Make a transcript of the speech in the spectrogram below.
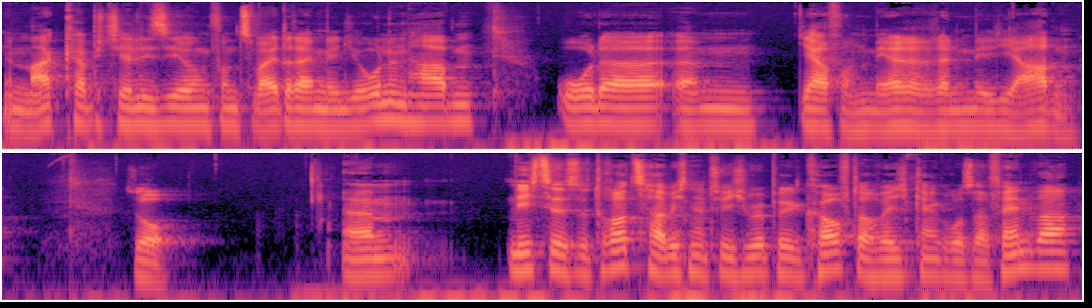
eine Marktkapitalisierung von 2, 3 Millionen haben oder ähm, ja, von mehreren Milliarden. So, ähm, nichtsdestotrotz habe ich natürlich Ripple gekauft, auch wenn ich kein großer Fan war.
